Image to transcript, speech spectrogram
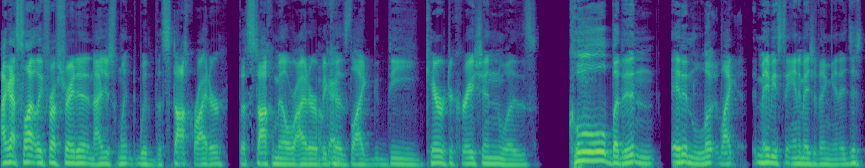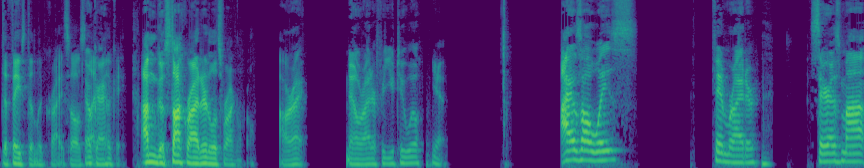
I got slightly frustrated and I just went with the stock Ryder, the stock male Ryder, Okay. because like the character creation was cool, but it didn't it didn't look like maybe it's the animation thing and it just the face didn't look right. So I was like, Okay. okay, I'm gonna go stock Ryder, let's rock and roll. All right. Male Ryder for you too, Will? Yeah. I, as always, fem Ryder. Sara's my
